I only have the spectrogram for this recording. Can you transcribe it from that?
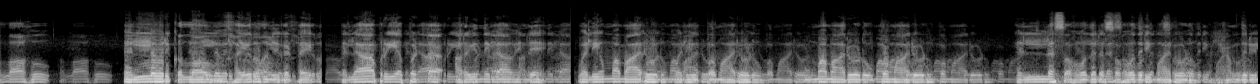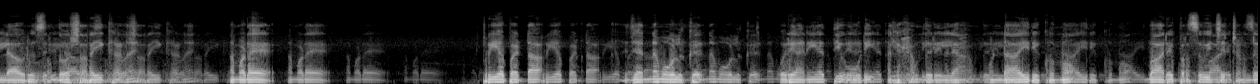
അള്ളാഹു എല്ലാവർക്കും അള്ളാഹു ഹൈർ നൽകട്ടെ. എല്ലാ പ്രിയപ്പെട്ട അറിവിന്ദില്ലാവിന്റെ വലിയുമ്മമാരോടും വലിയുപ്പമാരോടും ഉമ്മമാരോടും ഉപ്പമാരോടും എല്ലാ സഹോദര സഹോദരിമാരോടും അൽഹംദുലില്ലാ ഒരു സന്തോഷം അറിയിക്കാണ്. നമ്മുടെ നമ്മുടെ നമ്മുടെ പ്രിയപ്പെട്ട പ്രിയപ്പെട്ട ജന്മമോൾക്ക് മോൾക്ക് ഒരു അനിയത്തി കൂടി അലഹമില്ല ഉണ്ടായിരിക്കുന്നു. ഭാര്യ പ്രസവിച്ചിട്ടുണ്ട്.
